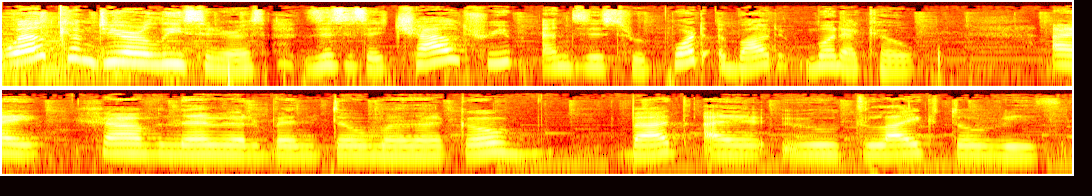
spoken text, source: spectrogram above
Welcome, dear listeners. This is a child trip and this report about Monaco. I have never been to Monaco, but I would like to visit.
